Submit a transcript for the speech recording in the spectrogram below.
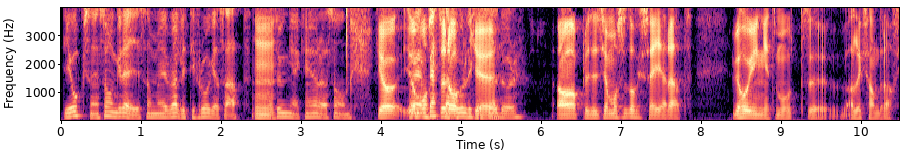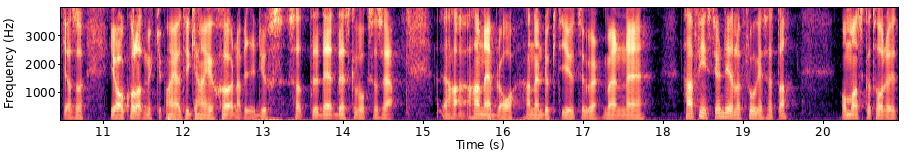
det är också en sån grej som är väldigt ifrågasatt. Mm. Att unga kan göra sånt. Jag, jag måste dock... Eh, ja, precis. Jag måste dock säga det att vi har ju inget emot eh, Alexander Ask. Alltså, jag har kollat mycket på honom. Jag tycker han gör sköna videos. Så att det, det ska vi också säga. Han är bra. Han är en duktig YouTuber. Men eh, här finns det ju en del att ifrågasätta. Om man ska ta det ut,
